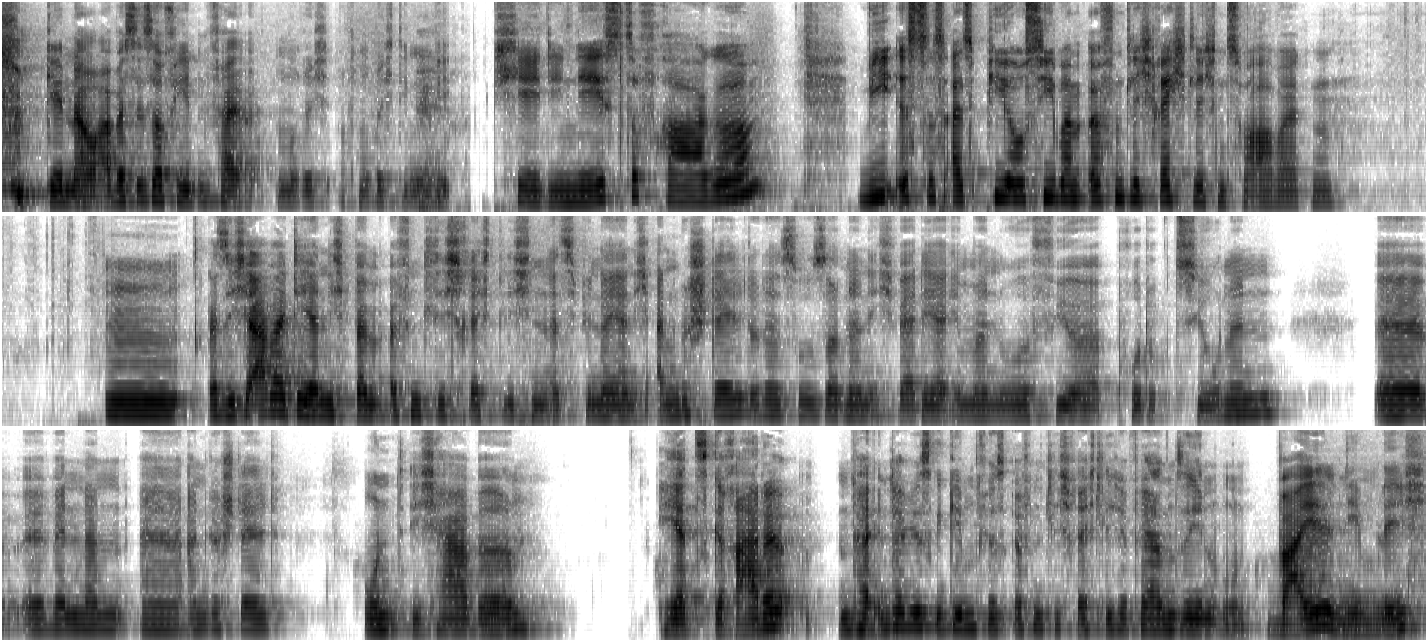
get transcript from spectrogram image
genau, aber es ist auf jeden Fall auf dem richtigen Weg. Okay, die nächste Frage. Wie ist es als POC beim öffentlich-rechtlichen zu arbeiten? Mm, also ich arbeite ja nicht beim öffentlich-rechtlichen, also ich bin da ja nicht angestellt oder so, sondern ich werde ja immer nur für Produktionen, äh, äh, wenn dann, äh, angestellt. Und ich habe jetzt gerade ein paar Interviews gegeben fürs öffentlich-rechtliche Fernsehen und weil nämlich,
